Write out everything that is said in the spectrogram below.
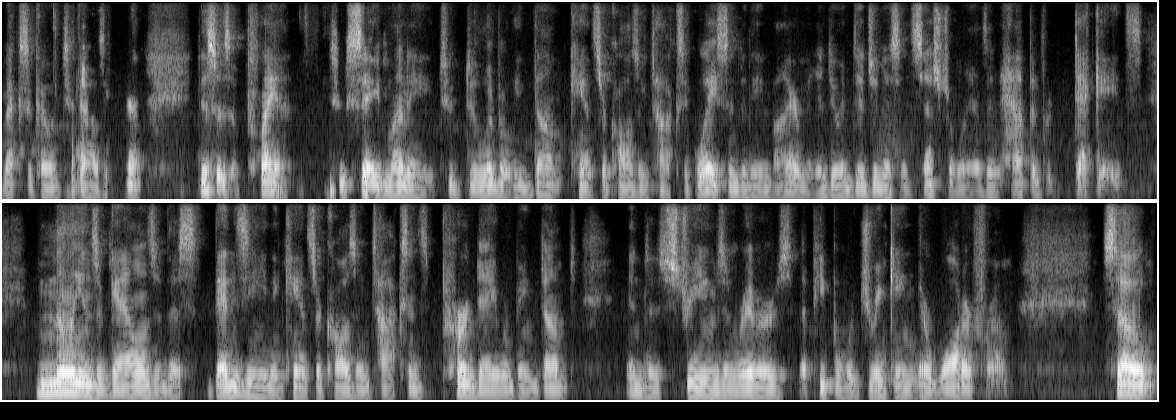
Mexico in 2010. This was a plan to save money to deliberately dump cancer causing toxic waste into the environment, into indigenous ancestral lands. And it happened for decades. Millions of gallons of this benzene and cancer causing toxins per day were being dumped into streams and rivers that people were drinking their water from. So,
